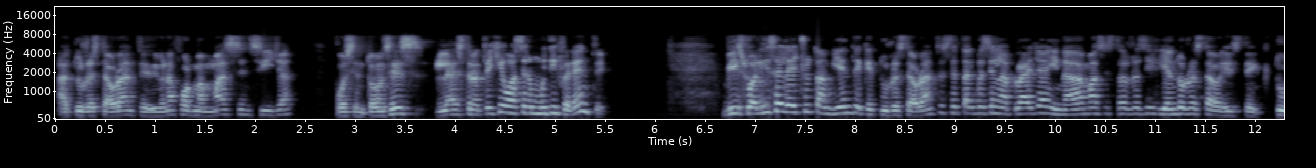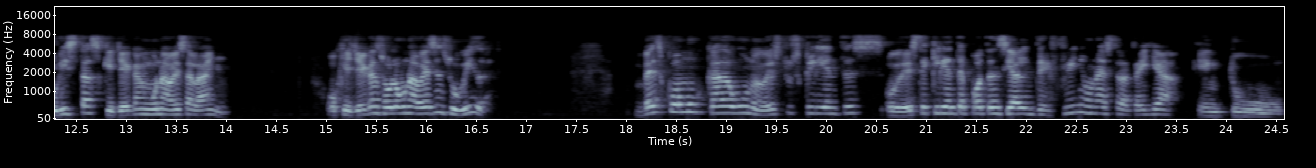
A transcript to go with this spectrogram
a tu restaurante de una forma más sencilla, pues entonces la estrategia va a ser muy diferente. Visualiza el hecho también de que tu restaurante esté tal vez en la playa y nada más estás recibiendo este, turistas que llegan una vez al año o que llegan solo una vez en su vida. ves cómo cada uno de estos clientes o de este cliente potencial define una estrategia en tu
